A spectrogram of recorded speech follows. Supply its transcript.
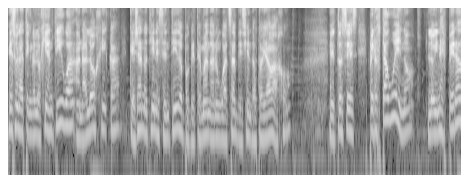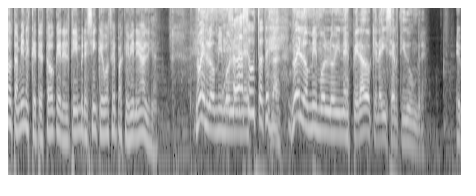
Es una tecnología antigua, analógica, que ya no tiene sentido porque te mandan un WhatsApp diciendo estoy abajo. Entonces, pero está bueno, lo inesperado también es que te toquen el timbre sin que vos sepas que viene alguien. No es lo mismo Eso lo da ines- susto, te Claro, No es lo mismo lo inesperado que la incertidumbre. Eh,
